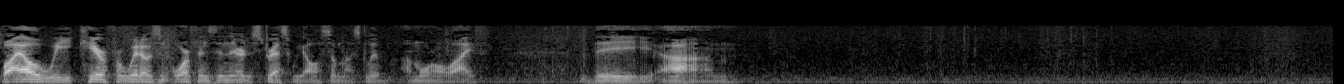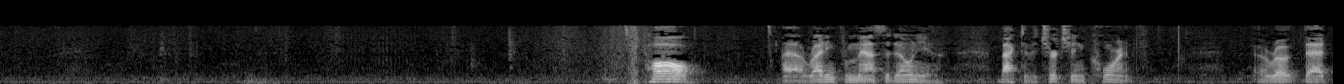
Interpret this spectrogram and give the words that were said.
while we care for widows and orphans in their distress, we also must live a moral life. The um, Paul, uh, writing from Macedonia, back to the church in Corinth, uh, wrote that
